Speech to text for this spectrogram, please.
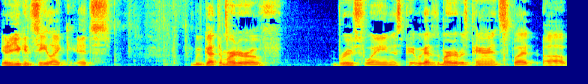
you know, you can see like it's we've got the murder of Bruce Wayne. His we got the murder of his parents, but uh,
